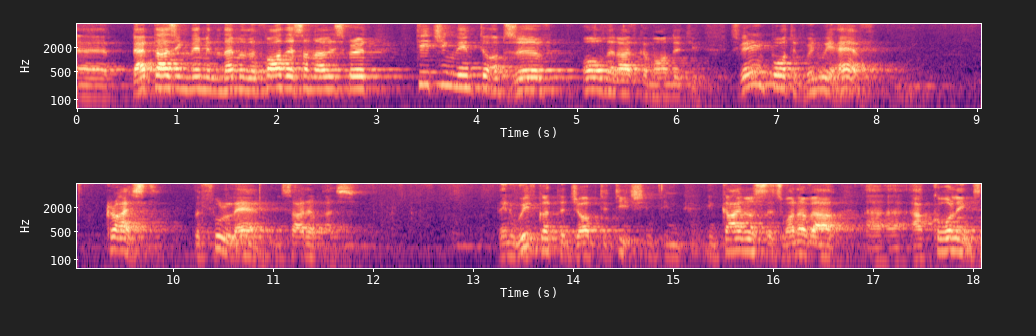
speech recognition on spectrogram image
uh, baptizing them in the name of the Father, Son, and Holy Spirit, teaching them to observe all that I've commanded you. It's very important when we have Christ, the full Lamb, inside of us. Then we've got the job to teach. In, in, in Kainos, it's one of our, uh, our callings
